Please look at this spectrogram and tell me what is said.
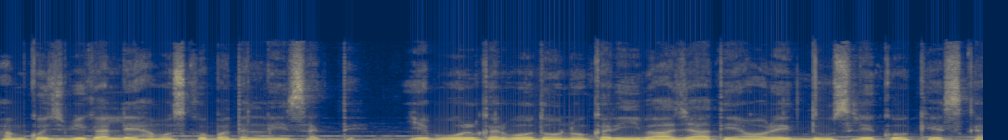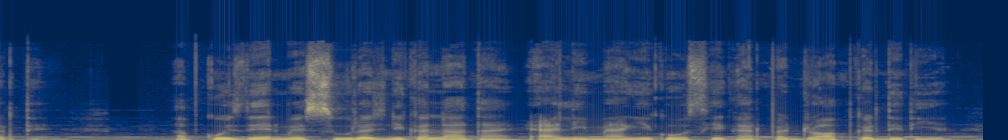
हम कुछ भी कर ले, हम उसको बदल नहीं सकते। ये बोलकर वो दोनों करीब आ जाते हैं और एक दूसरे को किस करते अब कुछ देर में सूरज निकल आता है। एली मैगी को उसके घर पर ड्रॉप कर देती है।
